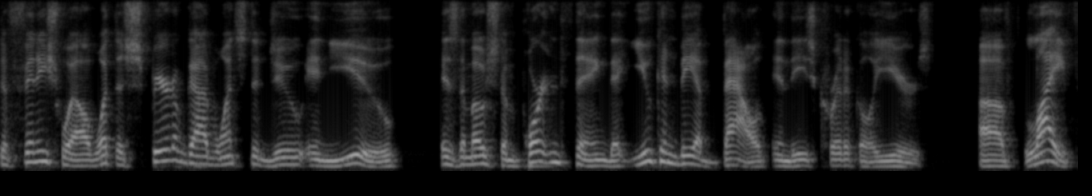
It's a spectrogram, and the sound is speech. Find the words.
to finish well. What the Spirit of God wants to do in you is the most important thing that you can be about in these critical years of life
